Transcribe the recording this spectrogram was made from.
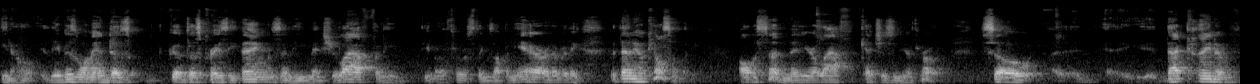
You know, The Invisible Man does does crazy things, and he makes you laugh, and he you know throws things up in the air and everything. But then he'll kill somebody all of a sudden, and your laugh catches in your throat. So uh, that kind of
